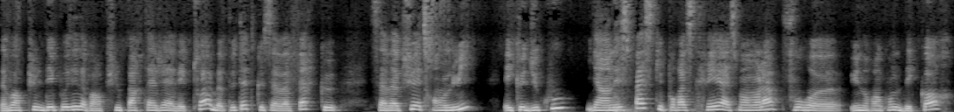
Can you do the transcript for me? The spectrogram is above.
d'avoir pu le déposer, d'avoir pu le partager avec toi, bah peut-être que ça va faire que ça va pu être en lui et que du coup, il y a un espace qui pourra se créer à ce moment-là pour euh, une rencontre des corps,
